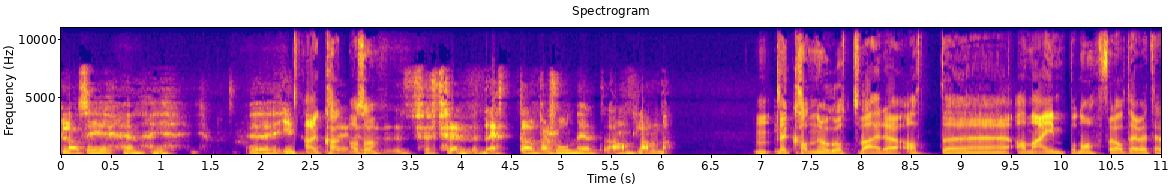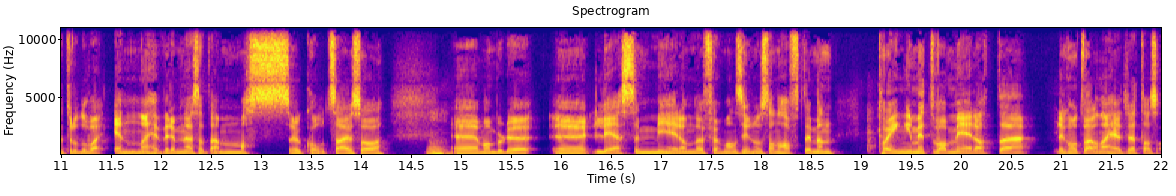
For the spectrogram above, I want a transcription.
La oss si en uh, Ja, kan- altså- eller f- fremmedætta person i et annet land. da. Mm. Det kan jo godt være at uh, han er innpå nå, for alt jeg vet. Jeg trodde det var enda heavyere, men jeg har sett det er masse quotes her, så mm. uh, man burde uh, lese mer om det før man sier noe standhaftig. Men poenget mitt var mer at Det kan godt være han har helt rett, altså.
